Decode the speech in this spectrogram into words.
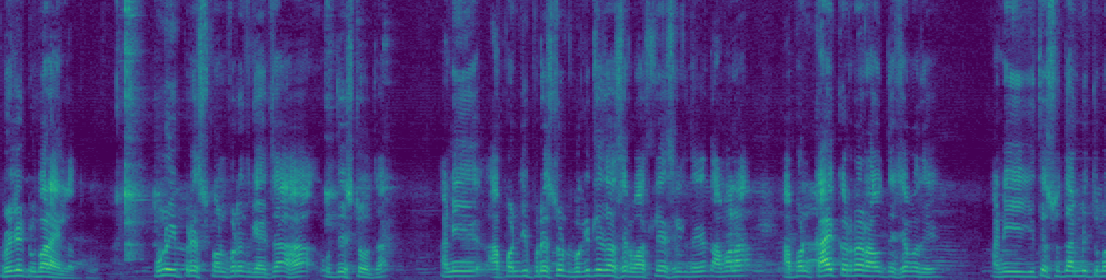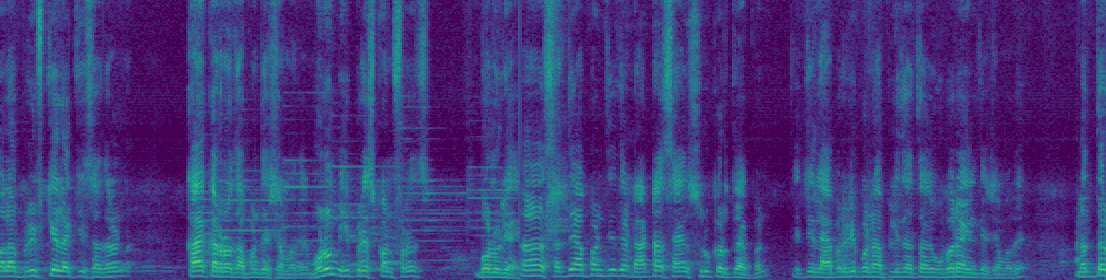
प्रोजेक्ट उभा राहिला तो. म्हणून ही प्रेस कॉन्फरन्स घ्यायचा हा उद्दिष्ट होता. आणि आपण जी प्रेस नोट बघितलीच असेल वाचली असेल त्याच्यात आम्हाला आपण काय करणार आहोत त्याच्यामध्ये? आणि इथेसुद्धा मी तुम्हाला ब्रीफ केलं की साधारण काय करणार आहोत आपण त्याच्यामध्ये? म्हणून ही प्रेस कॉन्फरन्स बोलवली आहे. सध्या आपण तिथं डाटा सायन्स सुरू करतो आहे आपण. त्याची लायब्ररी पण आपली आता उभं राहील त्याच्यामध्ये. नंतर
